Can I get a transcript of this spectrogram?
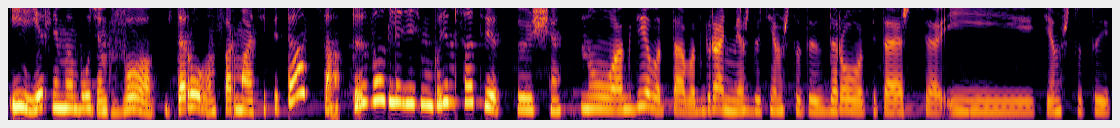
И если мы будем в здоровом формате питаться, то и выглядеть мы будем соответствующе. Ну, а где вот та вот грань между тем, что ты здорово питаешься, и тем, что ты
